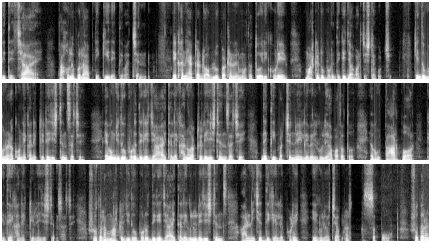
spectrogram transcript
দিতে চায়, তাহলে পরে আপনি কি দেখতে পাচ্ছেন? এখানে একটা ডব্লু প্যাটার্নের মতো তৈরি করে মার্কেট উপরের দিকে যাওয়ার চেষ্টা করছে। কিন্তু মনে রাখুন, এখানে একটি রেজিস্ট্যান্স আছে এবং যদি উপরের দিকে যায়, তাহলে এখানেও একটা রেজিস্ট্যান্স আছে। দেখতেই পাচ্ছেন এই লেভেলগুলি আপাতত এবং তারপর কিন্তু এখানে একটি রেজিস্ট্যান্স আছে। সুতরাং মার্কেট যদি উপরের দিকে যায়, তাহলে এগুলি রেজিস্ট্যান্স আর নিচের দিকে এলে পরে এগুলো হচ্ছে আপনার সাপোর্ট সুতরাং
